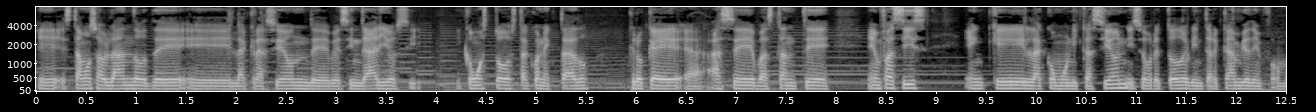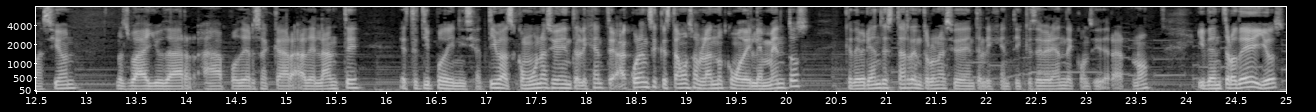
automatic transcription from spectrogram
eh, estamos hablando de eh, la creación de vecindarios y, cómo todo está conectado, creo que hace bastante énfasis en que la comunicación y sobre todo el intercambio de información nos va a ayudar a poder sacar adelante este tipo de iniciativas como una ciudad inteligente. Acuérdense que estamos hablando como de elementos que deberían de estar dentro de una ciudad inteligente y que se deberían de considerar, ¿no? Y dentro de ellos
